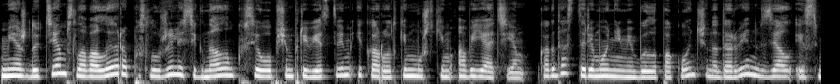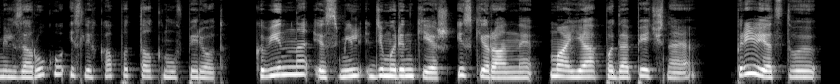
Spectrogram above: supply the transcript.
Между тем слова Лера послужили сигналом к всеобщим приветствиям и коротким мужским объятиям. Когда с церемониями было покончено, Дарвин взял Эсмиль за руку и слегка подтолкнул вперед. «Квинна Эсмиль Демаринкеш из Киранны, моя подопечная». «Приветствую.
